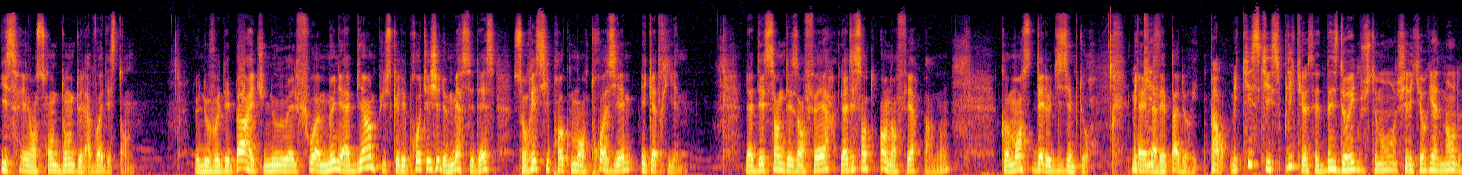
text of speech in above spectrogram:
Ils se rélanceront donc de la voie des stands. Le nouveau départ est une nouvelle fois mené à bien puisque les protégés de Mercedes sont réciproquement 3 et 4 La descente des enfers, la descente en enfer, pardon, commence dès le dixième tour. Mais Elle n'avait pas de rythme. Pardon, mais qu'est-ce qui explique euh, cette baisse de rythme justement chez l'écurie allemande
